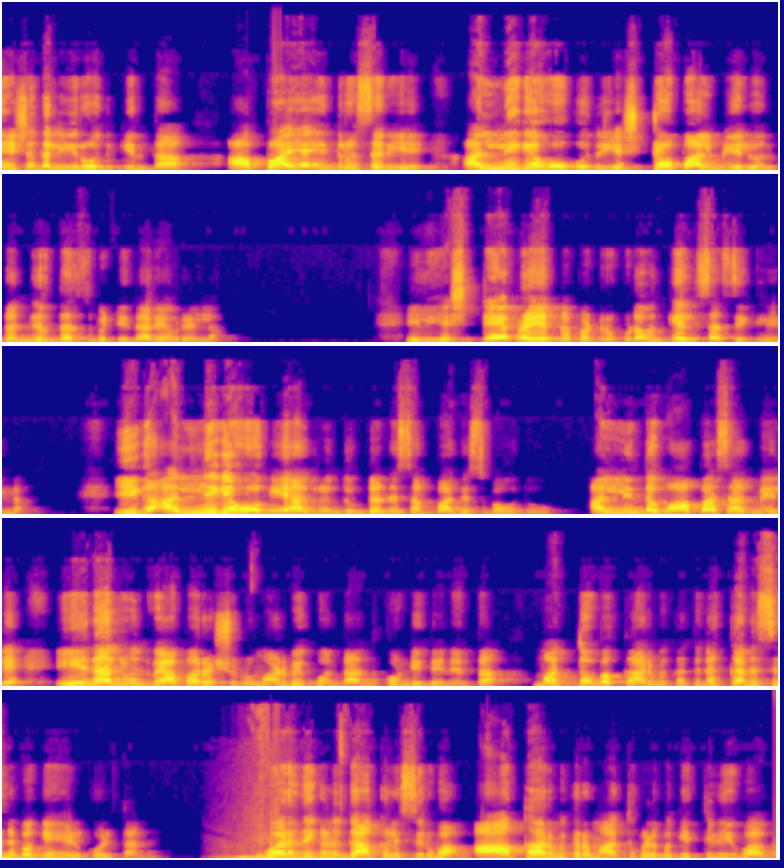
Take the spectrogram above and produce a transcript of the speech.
ದೇಶದಲ್ಲಿ ಇರೋದಕ್ಕಿಂತ ಅಪಾಯ ಇದ್ರೂ ಸರಿಯೇ ಅಲ್ಲಿಗೆ ಹೋಗೋದು ಎಷ್ಟೋ ಪಾಲ್ ಮೇಲು ಅಂತ ನಿರ್ಧರಿಸ್ಬಿಟ್ಟಿದ್ದಾರೆ ಅವರೆಲ್ಲ. ಇಲ್ಲಿ ಎಷ್ಟೇ ಪ್ರಯತ್ನ ಪಟ್ಟರು ಕೂಡ ಒಂದು ಕೆಲಸ ಸಿಗ್ಲಿಲ್ಲ. ಈಗ ಅಲ್ಲಿಗೆ ಹೋಗಿ ಆದ್ರೂ ದುಡ್ಡನ್ನು ಸಂಪಾದಿಸಬಹುದು. ಅಲ್ಲಿಂದ ವಾಪಸ್ ಆದ್ಮೇಲೆ ಏನಾದ್ರೂ ಒಂದು ವ್ಯಾಪಾರ ಶುರು ಮಾಡಬೇಕು ಅಂತ ಅಂದ್ಕೊಂಡಿದ್ದೇನೆ ಅಂತ ಮತ್ತೊಬ್ಬ ಕಾರ್ಮಿಕ ತನ್ನ ಕನಸಿನ ಬಗ್ಗೆ ಹೇಳ್ಕೊಳ್ತಾನೆ. ವರದಿಗಳು ದಾಖಲಿಸಿರುವ ಆ ಕಾರ್ಮಿಕರ ಮಾತುಗಳ ಬಗ್ಗೆ ತಿಳಿಯುವಾಗ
